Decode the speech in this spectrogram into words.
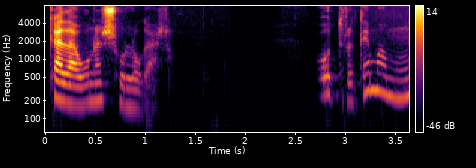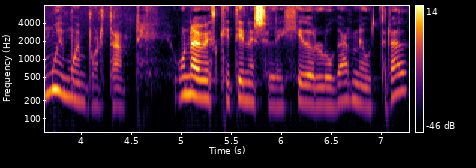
cada uno en su lugar. Otro tema muy muy importante. Una vez que tienes elegido el lugar neutral,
